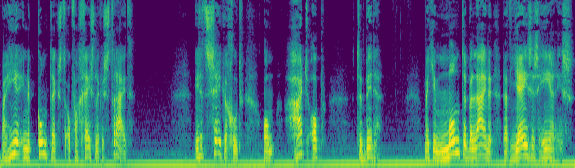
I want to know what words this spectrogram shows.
Maar hier in de context ook van geestelijke strijd is het zeker goed om hardop te bidden. Met je mond te beleiden dat Jezus Heer is.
